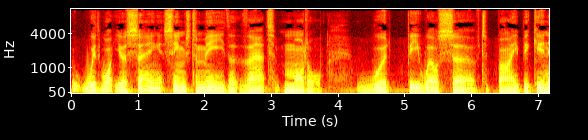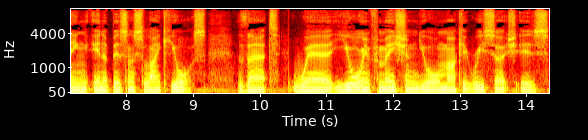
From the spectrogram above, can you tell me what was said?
With what you're saying, it seems to me that that model would be well served by beginning in a business like yours. That where your information, your market research is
